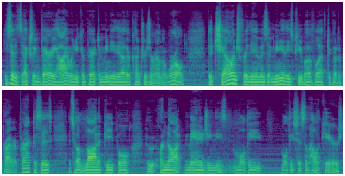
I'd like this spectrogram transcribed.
He said it's actually very high when you compare it to many of the other countries around the world. The challenge for them is that many of these people have left to go to private practices, and so a lot of people who are not managing these multi multi-system health cares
